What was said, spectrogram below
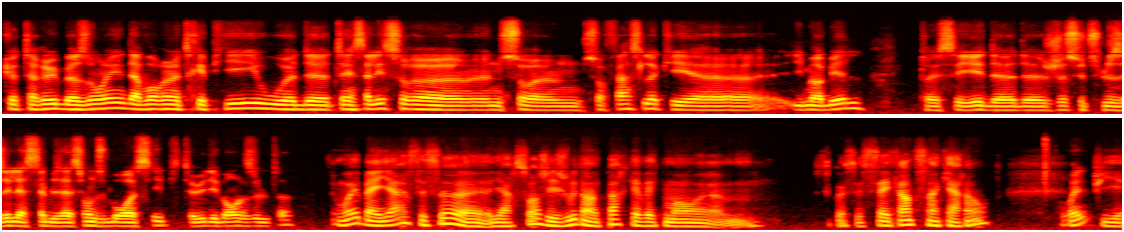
que tu aurais eu besoin d'avoir un trépied ou de t'installer sur, euh, une, surface là, qui est euh, immobile? Tu as essayé de, juste utiliser la stabilisation du boîtier puis tu as eu des bons résultats? Oui, ben hier, c'est ça. Hier soir, j'ai joué dans le parc avec mon. c'est quoi, c'est 50-140. Oui. Puis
